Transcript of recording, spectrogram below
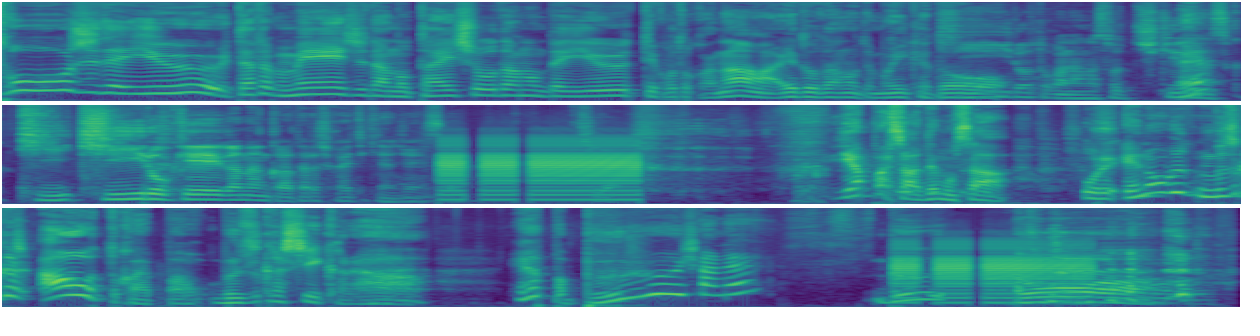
当時で言う例えば明治だの大正だので言うっていうことかな。江戸だのでもいいけうど。黄色とかなんかそっち系なんですか。黄黄色系がなんか新しく入ってきたんじゃないですかやっぱさでもさ俺絵の具難しい青とかやっぱ難しいから、やっぱブルーじゃね？ブおー。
